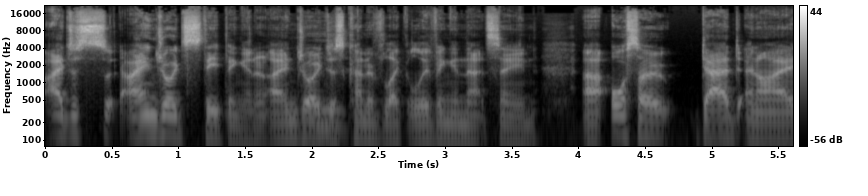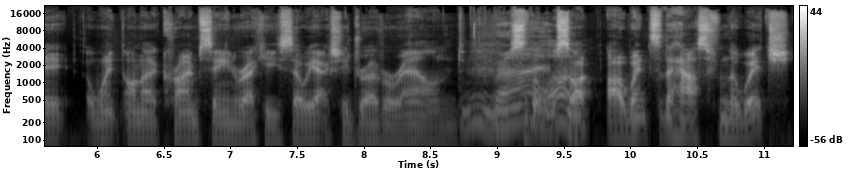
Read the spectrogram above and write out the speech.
I just I enjoyed steeping in it. I enjoyed just kind of like living in that scene. Uh, also, Dad and I went on a crime scene recce, so we actually drove around. So, the- Right. so I, I went to the house from the witch.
